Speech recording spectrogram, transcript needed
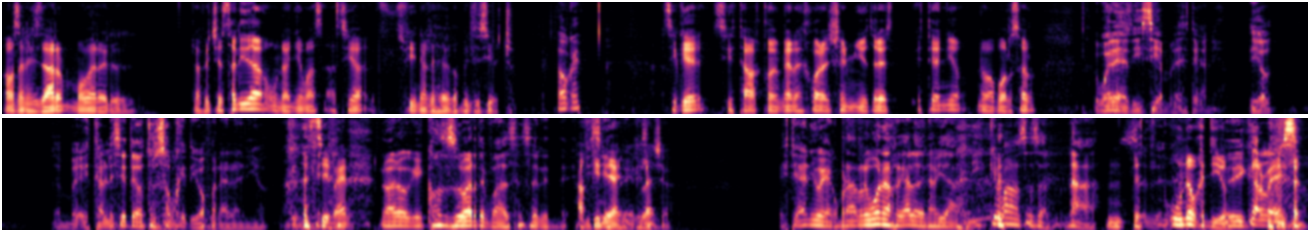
vamos a necesitar mover el- la fecha de salida un año más hacia finales de 2018. Ok. Así que si estabas con ganas de jugar al Shenmue 3 este año, no va a poder ser. Igual es diciembre de este año. Digo, establecete otros objetivos para el año. sí, bueno. No algo que con suerte puedas hacer en, en A fin de año, claro. yo. Este año voy a comprar re buenos regalos de Navidad. ¿Y qué más vas a hacer? Nada. Mm, Un objetivo. Dedicarme a eso.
